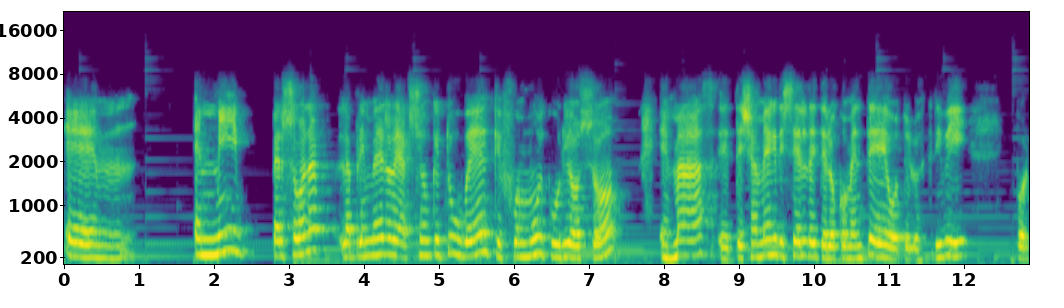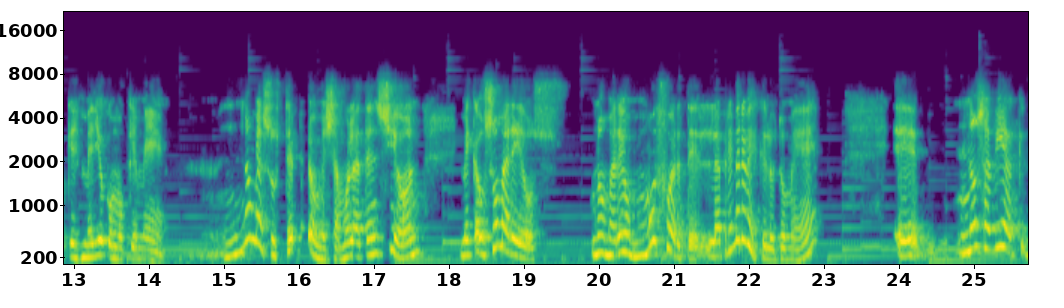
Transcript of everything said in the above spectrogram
Em, en mi persona, la primera reacción que tuve, que fue muy curioso, es más, eh, te llamé Griselda y te lo comenté o te lo escribí, porque es medio como que me, no me asusté, pero me llamó la atención, me causó mareos unos mareos muy fuertes. La primera vez que lo tomé, eh, no sabía, que,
